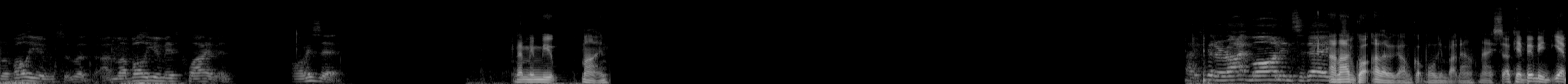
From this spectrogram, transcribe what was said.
My, volume's my, my volume is climbing. Or is it? Let me mute mine. It's been a right morning today. And I've got oh there we go. I've got volume back now. Nice. Okay, Bibby. Yeah,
